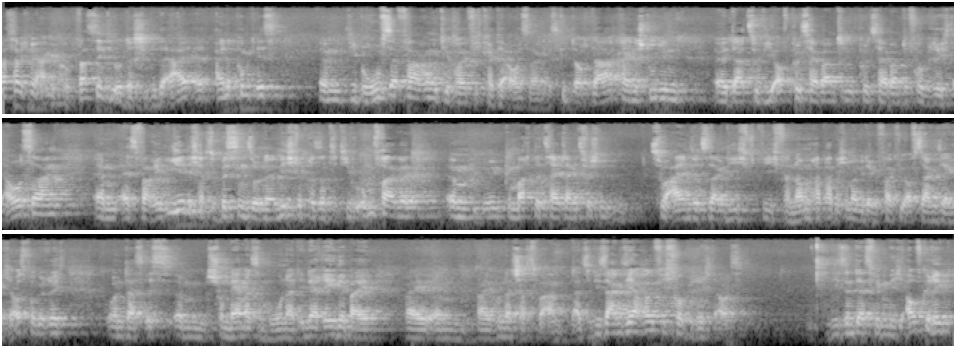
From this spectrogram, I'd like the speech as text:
Was habe ich mir angeguckt? Was sind die Unterschiede? Der eine Punkt ist ähm, die Berufserfahrung und die Häufigkeit der Aussagen. Es gibt auch da keine Studien äh, dazu, wie oft Polizeibeamte und Polizeibeamte vor Gericht aussagen. Ähm, es variiert. Ich habe so ein bisschen so eine nicht repräsentative Umfrage ähm, gemacht, eine Zeit lang zwischen zu allen sozusagen, die ich, die ich vernommen habe, habe ich immer wieder gefragt, wie oft sagen sie eigentlich aus vor Gericht. Und das ist ähm, schon mehrmals im Monat, in der Regel bei, bei, ähm, bei Hundertschaftsbeamten. Also die sagen sehr häufig vor Gericht aus. Die sind deswegen nicht aufgeregt,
